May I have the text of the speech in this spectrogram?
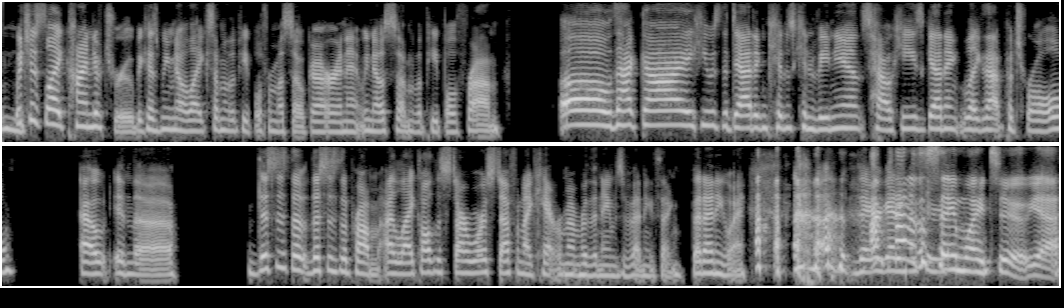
mm-hmm. which is like kind of true because we know like some of the people from Ahsoka are in it. We know some of the people from Oh, that guy, he was the dad in Kim's Convenience, how he's getting like that patrol out in the this is the this is the problem. I like all the Star Wars stuff and I can't remember the names of anything. But anyway, they're I'm getting kind of the same way too. Yeah.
